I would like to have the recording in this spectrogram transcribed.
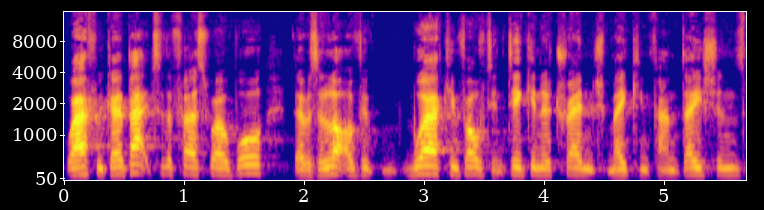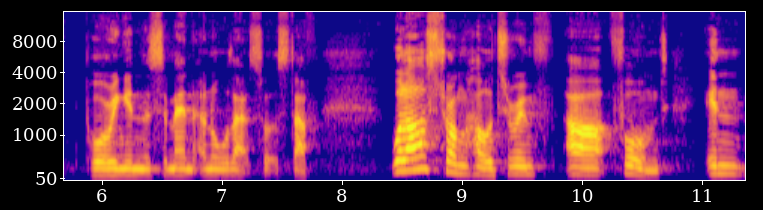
Well, if we go back to the First World War, there was a lot of work involved in digging a trench, making foundations, pouring in the cement, and all that sort of stuff. Well, our strongholds are, in, are formed in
